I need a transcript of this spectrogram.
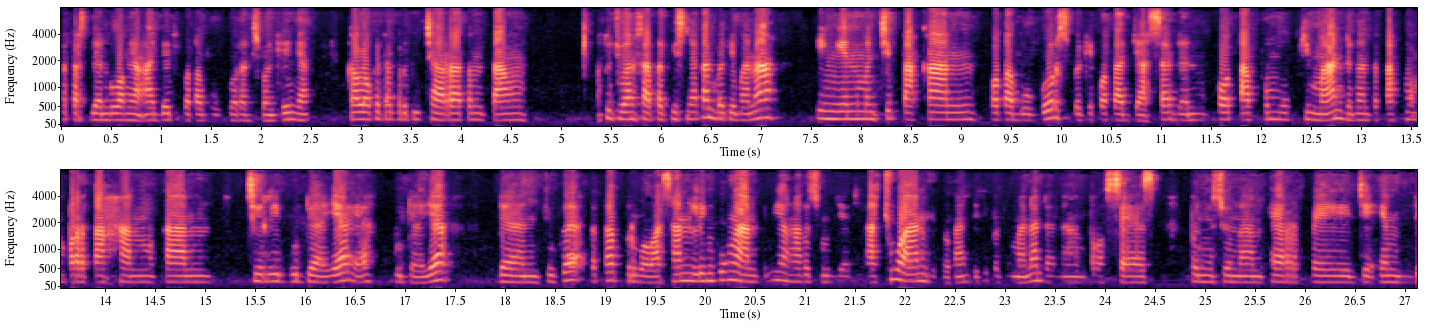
ketersediaan ruang yang ada di Kota Bogor dan sebagainya. Kalau kita berbicara tentang tujuan strategisnya kan bagaimana ingin menciptakan kota Bogor sebagai kota jasa dan kota pemukiman dengan tetap mempertahankan ciri budaya ya budaya dan juga tetap berwawasan lingkungan. Ini yang harus menjadi acuan gitu kan. Jadi bagaimana dalam proses penyusunan RPJMD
